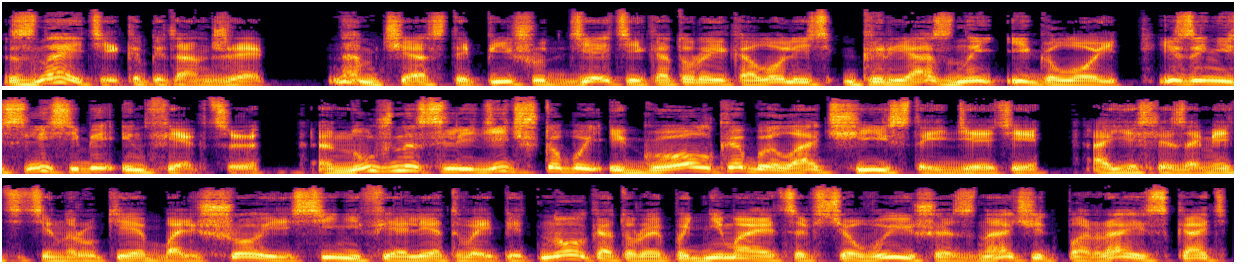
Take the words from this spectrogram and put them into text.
Знаете, капитан Джек, нам часто пишут дети, которые кололись грязной иглой и занесли себе инфекцию. Нужно следить, чтобы иголка была чистой, дети. А если заметите на руке большое сине-фиолетовое пятно, которое поднимается все выше, значит, пора искать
